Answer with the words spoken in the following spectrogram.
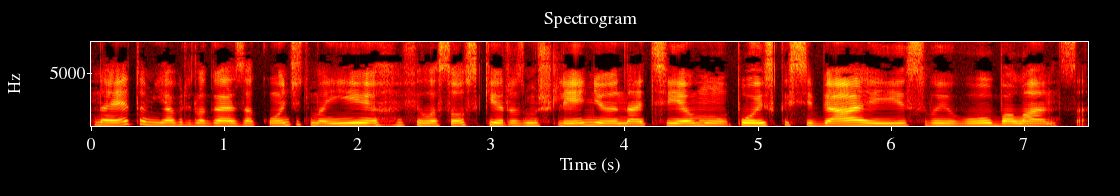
На этом я предлагаю закончить мои философские размышления на тему поиска себя и своего баланса.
